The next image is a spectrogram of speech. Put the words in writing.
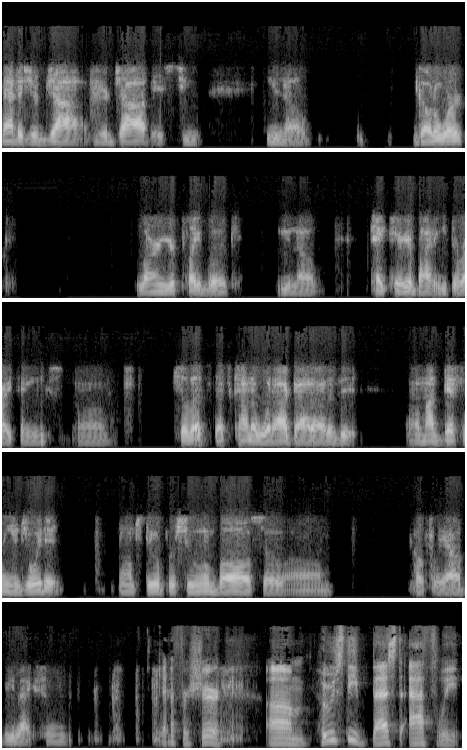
that is your job. Your job is to, you know, go to work, learn your playbook, you know, take care of your body, eat the right things. Um, so that's that's kind of what I got out of it. Um, I definitely enjoyed it. I'm still pursuing ball, so um, hopefully I'll be back soon. Yeah, for sure. Um, who's the best athlete?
